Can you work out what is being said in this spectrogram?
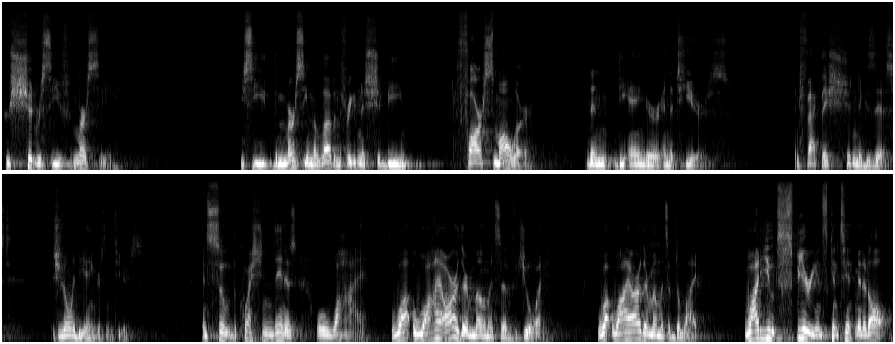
who should receive mercy. You see, the mercy and the love and the forgiveness should be far smaller than the anger and the tears. In fact, they shouldn't exist. It should only be angers and tears. And so the question then is well, why? Why, why are there moments of joy? Why, why are there moments of delight? Why do you experience contentment at all?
